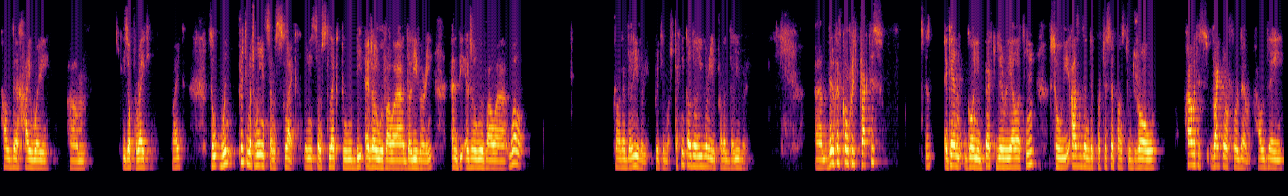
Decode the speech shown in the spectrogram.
how the highway um, is operating, right? So we pretty much we need some slack. We need some slack to be agile with our delivery and be agile with our well product delivery, pretty much technical delivery, product delivery. Um, then we have concrete practice. Again, going back to the reality. So we ask them, the participants, to draw how it is right now for them, how they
